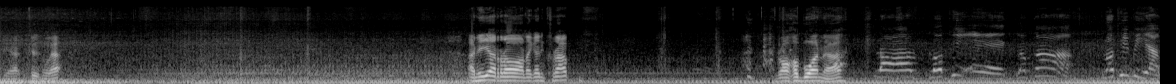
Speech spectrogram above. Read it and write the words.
เนี่ยถึงแล้ว อันนี้จะรออะไรกันครับ รอขบวนเหรอ รอรถพี่เอกแล้วก็ รถพี่เบียบ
